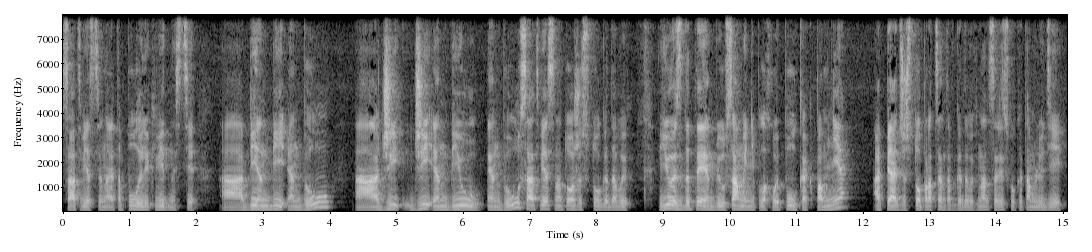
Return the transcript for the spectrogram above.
Соответственно, это пулы ликвидности BNB NBU, GNBU NBU, соответственно, тоже 100 годовых. USDT NBU самый неплохой пул, как по мне. Опять же, 100% годовых, надо смотреть, сколько там людей.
